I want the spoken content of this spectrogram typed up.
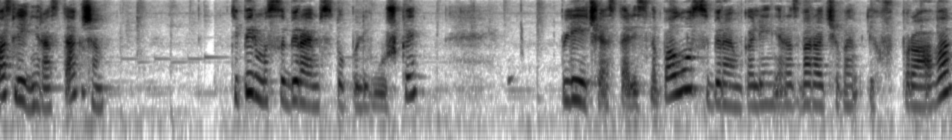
Последний раз также. Теперь мы собираем стопы лягушкой. Плечи остались на полу. Собираем колени, разворачиваем их вправо.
